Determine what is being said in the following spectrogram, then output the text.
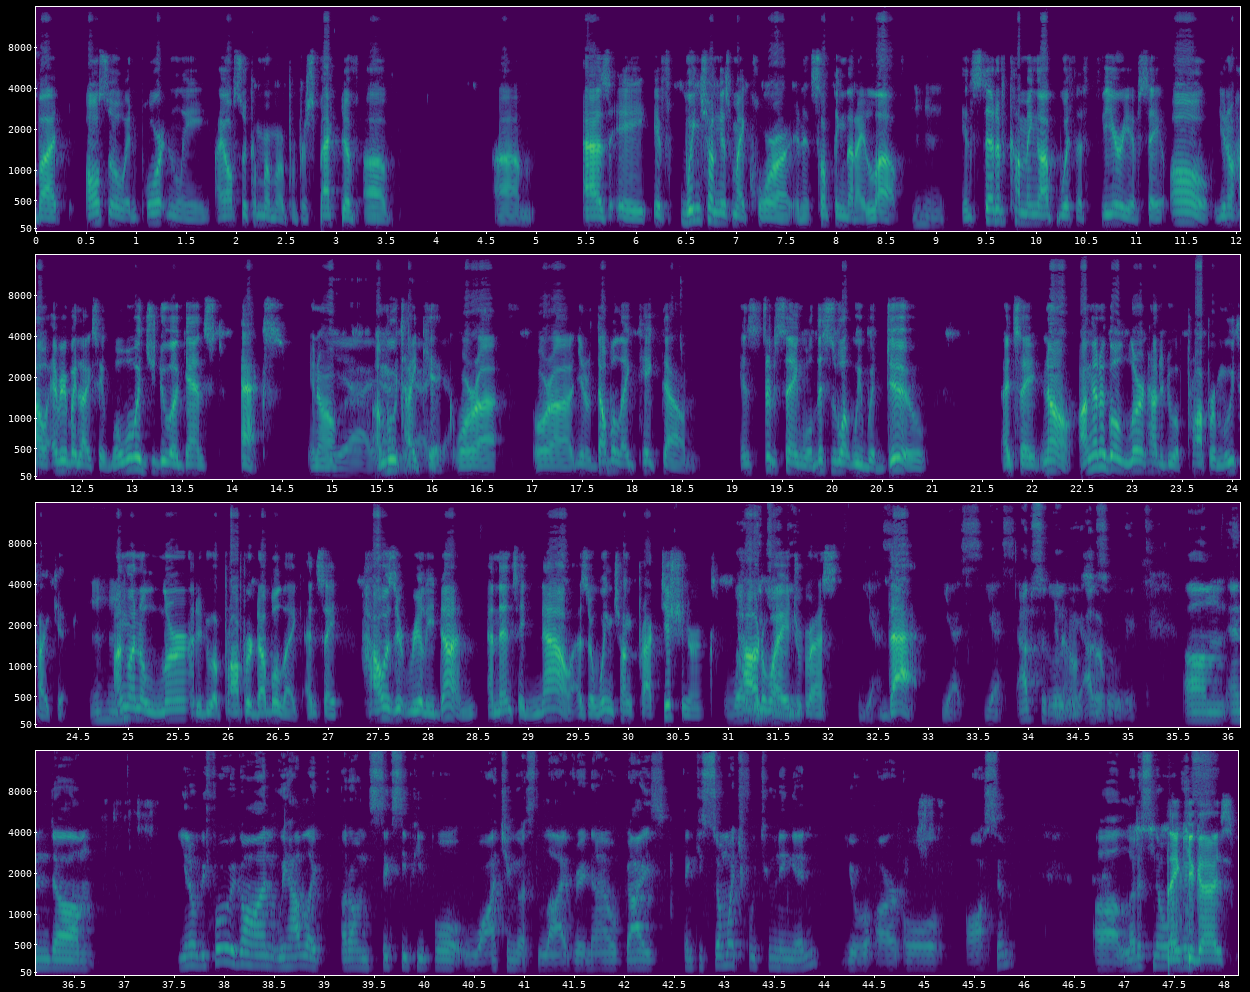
But also importantly, I also come from a perspective of, um, as a, if Wing Chun is my core art and it's something that I love, hmm instead of coming up with a theory of say, oh, you know how everybody likes to say, well, what would you do against X? You know, yeah, a yeah, Muay Thai yeah, kick yeah. or a or a you know double leg takedown. Instead of saying, "Well, this is what we would do," I'd say, "No, I'm going to go learn how to do a proper Muay Thai kick. Mhm. I'm going to learn how to do a proper double leg and say, how is it really done? And then say, now as a Wing Chun practitioner, What how do I you address Yes. that? Yes, yes, absolutely, so- absolutely. Um, and um, you know, before we go on, we have like around sixty people watching us live right now, guys. Thank you so much for tuning in. You are all awesome. Uh, let us know. Thank you, guys.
